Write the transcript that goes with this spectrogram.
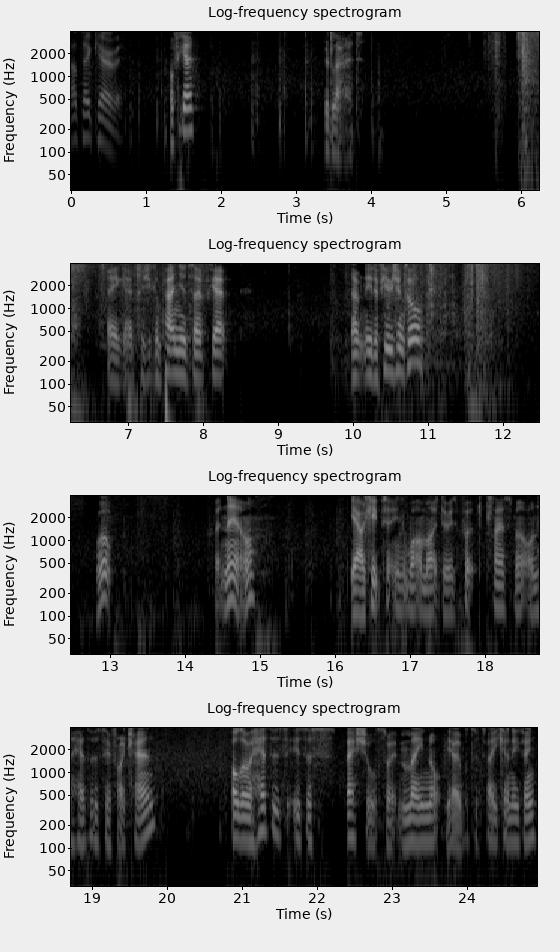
I'll take care of it. off you go. Good lad. There you go, push your companions, don't forget. Don't need a fusion core. Whoa. But now... Yeah, I keep thinking what I might do is put plasma on Heather's if I can. Although Heather's is a special, so it may not be able to take anything.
